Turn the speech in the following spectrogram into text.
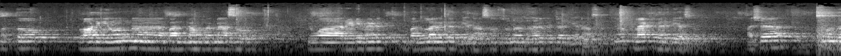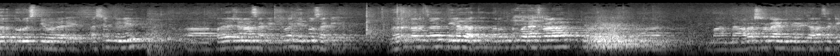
मग तो प्लॉट घेऊन बांधकाम करणं असो किंवा रेडीमेड बंगला विकत घेणं असो जुनं घर विकत घेणं असो किंवा फ्लॅट खरेदी असो अशा किंवा घर दुरुस्ती वगैरे असे विविध प्रयोजनासाठी किंवा हेतूसाठी घर कर्ज दिलं जातं. परंतु बऱ्याच वेळा महाराष्ट्र बँक हे घरासाठी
